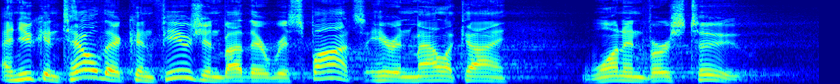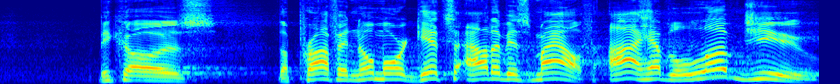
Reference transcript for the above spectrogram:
And you can tell their confusion by their response here in Malachi 1 and verse 2. Because the prophet no more gets out of his mouth, I have loved you,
